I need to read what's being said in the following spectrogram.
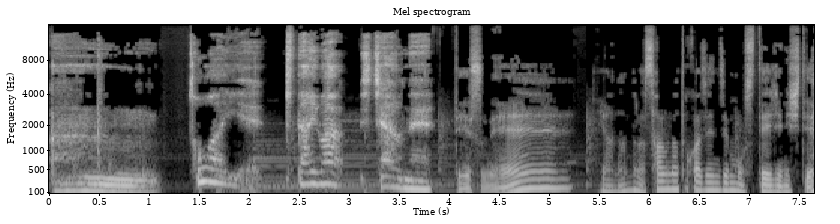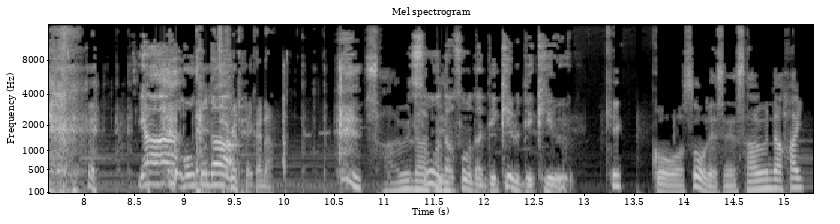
うーん。とはいえ、期待はしちゃうね。ですね。いや、なんならサウナとか全然もうステージにして、いやー、本当だ ぐ。らいかな。サウナで。そうだ、そうだ、できる、できる。結構そうですね。サウナ入っ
